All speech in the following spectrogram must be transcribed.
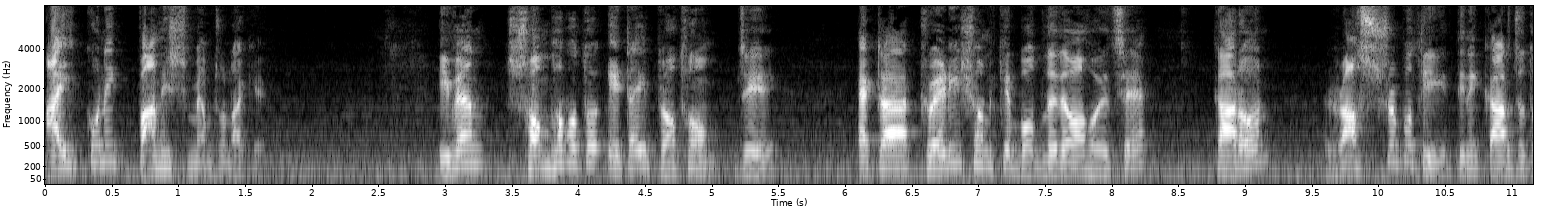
আইকনিক পানিশমেন্ট ওনাকে। ইভেন সম্ভবত এটাই প্রথম যে একটা ট্রেডিশনকে বদলে দেওয়া হয়েছে, কারণ রাষ্ট্রপতি তিনি কার্যত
